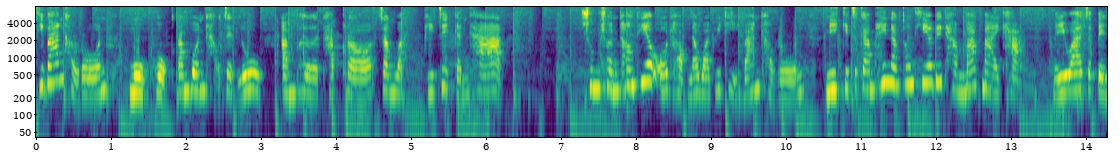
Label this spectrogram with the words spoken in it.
ที่บ้านเขาโล้น หมู่ 6 ตำบลเขาเจ็ดลูก อำเภอทับเคราะห์จังหวัดพิจิตรกันค่ะ ชุมชนท่องเที่ยวโอท็อปนวัดวิถีบ้านเขาโล้น มีกิจกรรมให้นักท่องเที่ยวได้ทำมากมายค่ะ ไม่ว่าจะเป็น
